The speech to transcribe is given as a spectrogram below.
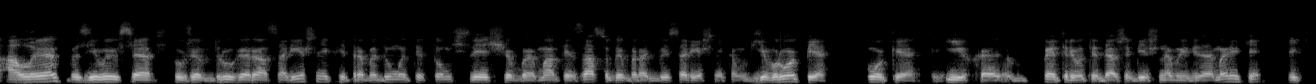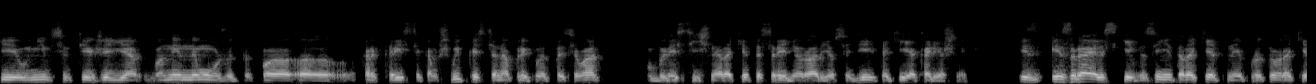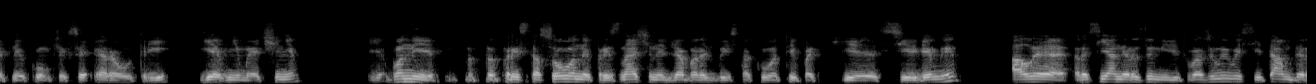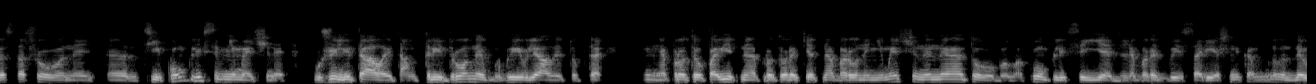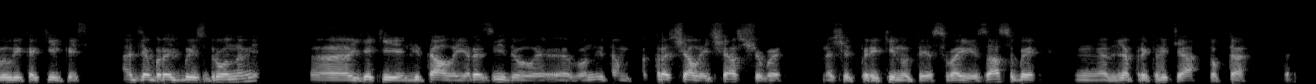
Але з'явився вже в другий раз орешник, і треба думати в тому числі, щоб мати засоби боротьби з орешником в Європі, поки їх е, патріоти, навіть більш нові від Америки, які у німців тих же є, вони не можуть по е, характеристикам швидкості, наприклад, працювати балістичні ракети середнього радіусу дії, такі як орешник. Із, ізраїльські зенітно-ракетні протиракетні комплекси РО-3 є в Німеччині. Вони пристосовані, призначені для боротьби з такого типу цілями, але росіяни розуміють важливість, і там, де розташовані е, ці комплекси в Німеччині, вже літали там три дрони, виявляли. Тобто м, протиповітряна протиракетна оборона Німеччини не готова була. Комплекси є для боротьби з орешником, ну невелика кількість, а для боротьби з дронами е, які літали і розвідували, е, вони там втрачали час, щоб значить, перекинути свої засоби для прикриття. Тобто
